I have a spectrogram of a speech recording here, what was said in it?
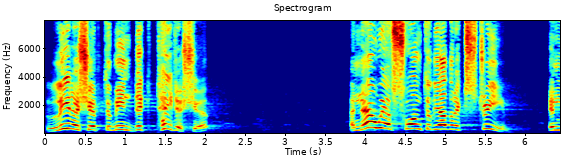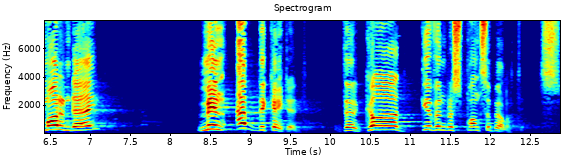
leadership to mean dictatorship. And now we have swung to the other extreme. In modern day, men abdicated their God given responsibilities.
